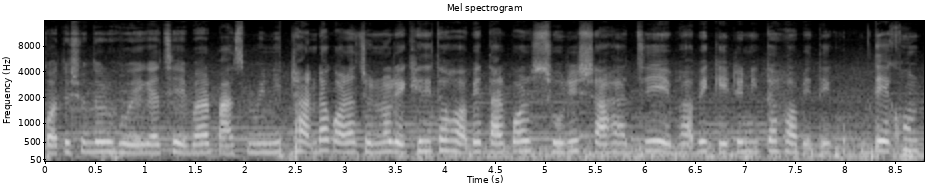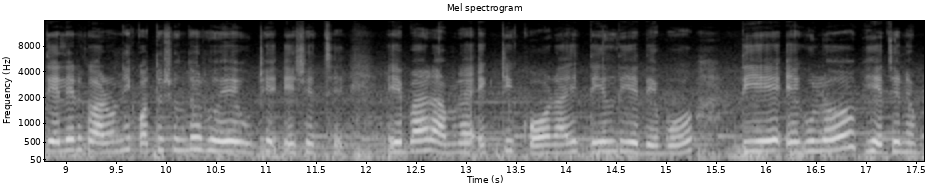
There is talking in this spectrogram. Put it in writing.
কত সুন্দর হয়ে গেছে। এবার পাঁচ মিনিট ঠান্ডা করার জন্য রেখে দিতে হবে। তারপর ছুরির সাহায্যে এভাবে কেটে নিতে হবে। দেখুন দেখুন, তেলের কারণে কত সুন্দর হয়ে উঠে এসেছে। এবার আমরা একটি কড়াই তেল দিয়ে দেব, দিয়ে এগুলো ভেজে নেব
